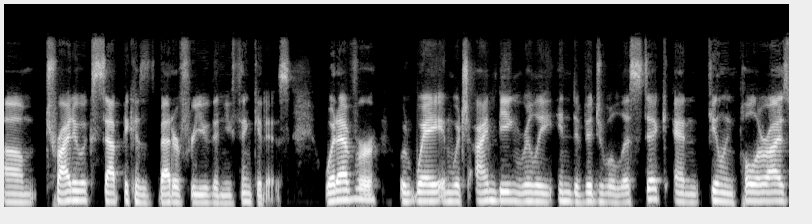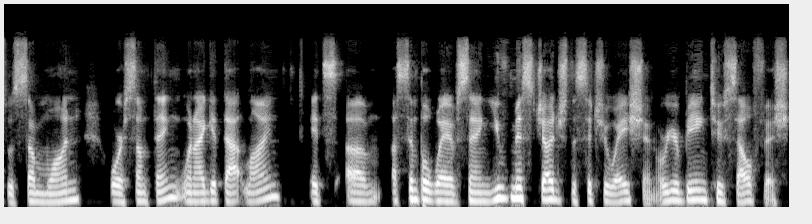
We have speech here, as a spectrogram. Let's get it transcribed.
um, try to accept because it's better for you than you think it is. Whatever way in which I'm being really individualistic and feeling polarized with someone or something, when I get that line, it's um, a simple way of saying you've misjudged the situation or you're being too selfish.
